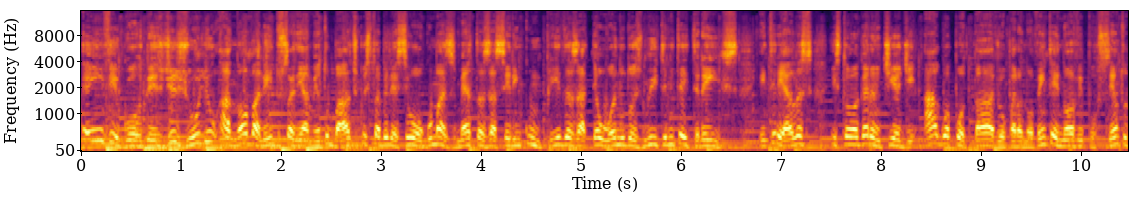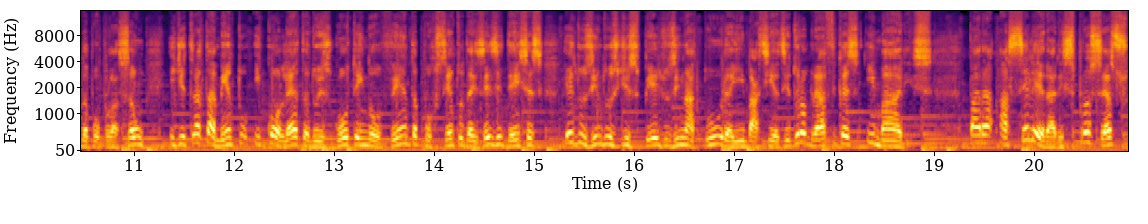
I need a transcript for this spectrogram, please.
Em vigor desde julho, a nova Lei do Saneamento Básico estabeleceu algumas metas a serem cumpridas até o ano 2033. Entre elas estão a garantia de água potável para 99% da população e de tratamento e coleta do esgoto em 90% das residências, reduzindo os despejos in natura em bacias hidrográficas e mares. Para acelerar esse processo,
